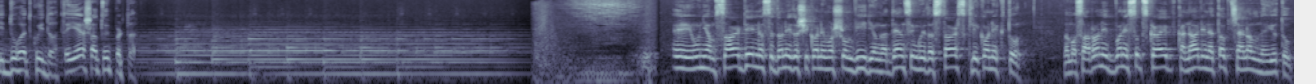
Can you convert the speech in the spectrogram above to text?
i duhet kujdo, të jesh aty për të. Ej, unë jam Sardi, nëse doni të shikoni më shumë video nga Dancing with the Stars, klikoni këtu. Dhe mos harroni të bëni subscribe kanalin e Top Channel në YouTube.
